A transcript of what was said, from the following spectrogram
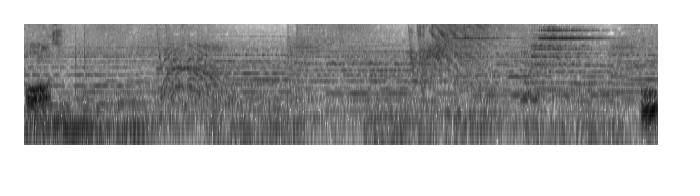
Oh, awesome. Cool.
